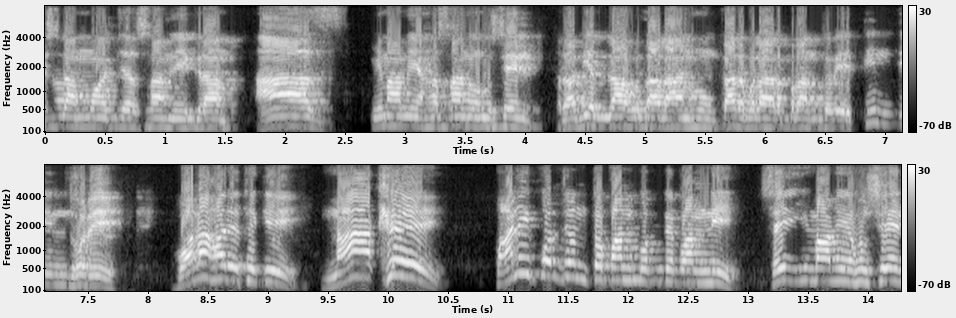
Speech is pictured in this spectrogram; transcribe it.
ইসলাম মুআজ্জাজ সামনে গ্রাম। আজ ইমামে হাসান হোসেন রাজি আল্লাহ তালু কারবালার প্রান্তরে তিন দিন ধরে বনাহারে থেকে না খেয়ে পানি পর্যন্ত পান করতে পাননি। সেই ইমামে হোসেন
